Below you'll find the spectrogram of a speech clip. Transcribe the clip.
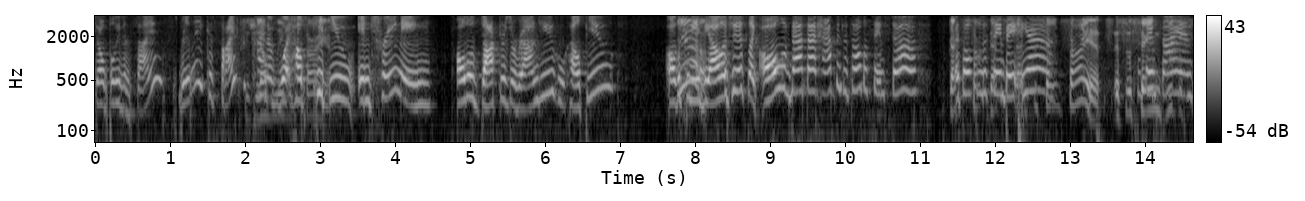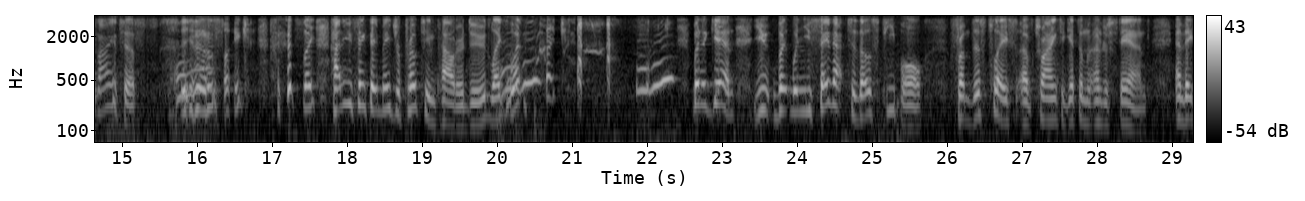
don't believe in science, really? Because science is kind of what helps keep you in training. All those doctors around you who help you, all the Yeah. kinesiologists, like all of that that happens. It's all the same stuff. That's it's all from the same base. Yeah. the same science. It's the the same, same group of science. scientists. You know, mm-hmm. it's like it's like how do you think they made your protein powder, dude? Like what? Mm-hmm. But again, you but when you say that to those people from this place of trying to get them to understand and they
